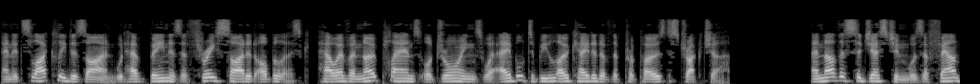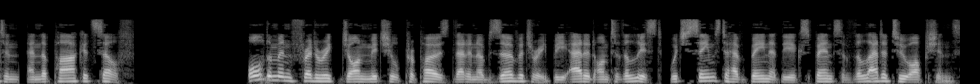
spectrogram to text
and its likely design would have been as a three-sided obelisk, however no plans or drawings were able to be located of the proposed structure. Another suggestion was a fountain, and the park itself. Alderman Frederick John Mitchell proposed that an observatory be added onto the list, which seems to have been at the expense of the latter two options,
